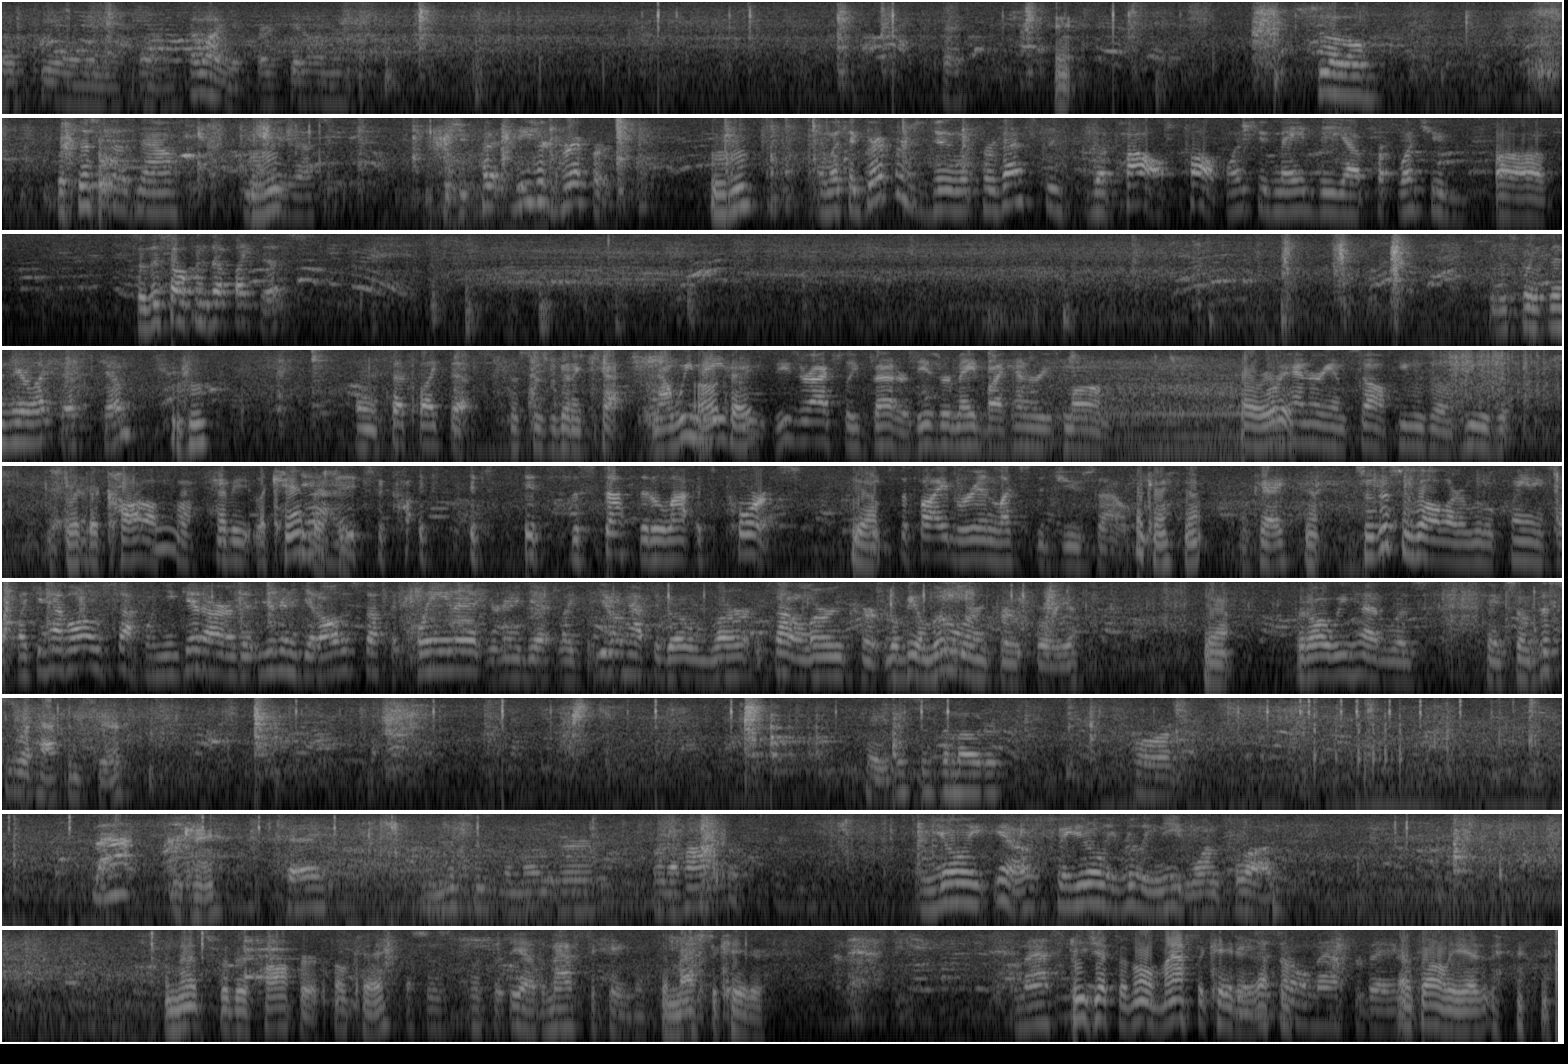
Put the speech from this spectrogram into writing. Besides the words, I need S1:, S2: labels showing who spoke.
S1: no feeling in my phone. Come on, you first get on this. Okay. So, what this does now, you
S2: Mhm.
S1: see this, is you put, these are grippers.
S2: Mhm.
S1: And what the grippers do, it prevents the, the pulp, pulp, once you've made the, uh, pr- once you, uh, so this opens up like this. This goes in here like this, Jim,
S2: Mm -hmm.
S1: and it sets like this. This is gonna catch. Now, we made
S2: Okay.
S1: these. These are actually better. These are made by Henry's mom.
S2: Oh,
S1: Or? Henry himself. He was a, he was a,
S2: It's like a cotton, heavy, like canvas.
S1: Yeah, it's the it's it's it's the stuff that allow it's porous.
S2: Yeah.
S1: Keeps the fiber in, lets the juice out.
S2: Okay. Yeah.
S1: Okay.
S2: Yeah.
S1: So this is all our little cleaning stuff. Like you have all the stuff when you get our that you're going to get all the stuff to clean it. You're going to get like you don't have to go learn. It's not a learn curve. It'll be a little learn curve for you.
S2: Yeah.
S1: But all we had was okay. So this is what happens here. Okay, this is the motor for that.
S2: Okay.
S1: Okay. And this is the motor for the hopper. And you only, you know, so you only really need one plug.
S2: And that's for the hopper. Okay.
S1: This is with the, yeah, the masticator.
S2: The masticator.
S1: The masticator.
S2: He's just an old masticator.
S1: He's
S2: That's
S1: just an
S2: all.
S1: old masturbator.
S2: That's all he has.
